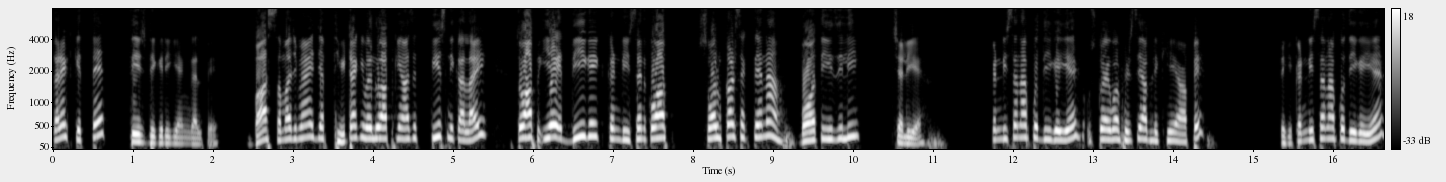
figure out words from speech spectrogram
करेक्ट कितने? तीस डिग्री के एंगल पे। बात समझ में आई? जब थीटा की वैल्यू आपके यहाँ से तीस निकल आई तो आप ये दी गई कंडीशन को आप सॉल्व कर सकते हैं ना? बहुत ही इजीली चलिए। कंडीशन आपको दी गई है, उसको एक बार फिर से आप लिखिए यहाँ पे। देखिए कंडीशन आपको दी गई है।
